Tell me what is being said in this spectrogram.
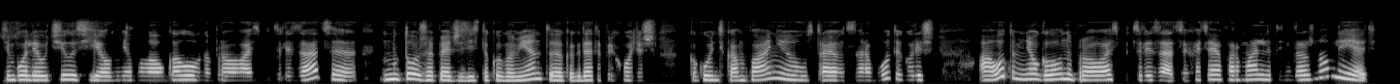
Тем более училась я, у меня была уголовно-правовая специализация. Ну, тоже, опять же, здесь такой момент, э, когда ты приходишь в какую-нибудь компанию устраиваться на работу и говоришь, а вот у меня уголовно-правовая специализация. Хотя формально это не должно влиять,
